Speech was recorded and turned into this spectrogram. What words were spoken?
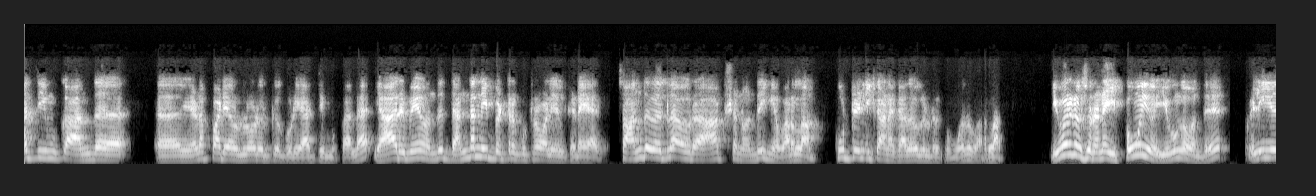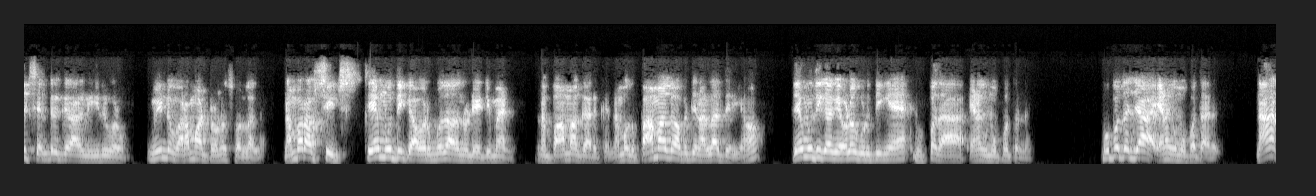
அதிமுக அந்த எடப்பாடி அவர்களோடு இருக்கக்கூடிய அதிமுகல யாருமே வந்து தண்டனை பெற்ற குற்றவாளிகள் கிடையாது. சோ அந்த விதத்துல அவர் ஆப்ஷன் வந்து இங்க வரலாம். கூட்டணிக்கான கதவுகள் இருக்கும்போது வரலாம். இவர்கள் சொன்ன இப்பவும் இவங்க வந்து வெளியில் சென்றிருக்கிறார்கள் இருவரும். மீண்டும் வரமாட்டோம்னு சொல்லல. நம்பர் ஆஃப் சீட்ஸ் தேமுதிக வரும்போது அதனுடைய டிமாண்ட் நம்ம பாமக இருக்கு. நமக்கு பாமக பத்தி நல்லா தெரியும். தேமுதிக எவ்வளவு கொடுத்தீங்க? முப்பதா? எனக்கு முப்பத்தொன்னு. முப்பத்தஞ்சா? எனக்கு முப்பத்தாறு. நான்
